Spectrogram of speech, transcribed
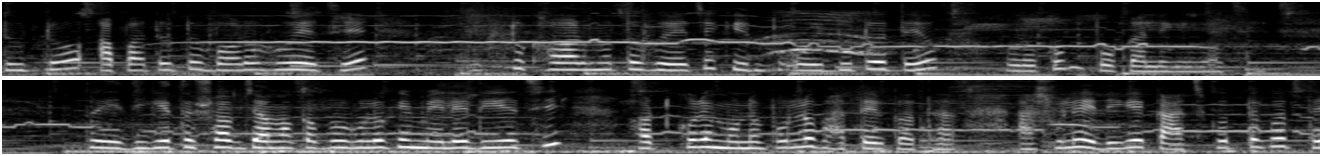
দুটো আপাতত বড় হয়েছে, একটু খাওয়ার মতো হয়েছে, কিন্তু ওই দুটোতেও ওরকম পোকা লেগে গেছে। তো এদিকে তো সব জামা কাপড়গুলোকে মেলে দিয়েছি। হট করে মনে পড়ল ভাতের কথা। আসলে এদিকে কাজ করতে করতে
